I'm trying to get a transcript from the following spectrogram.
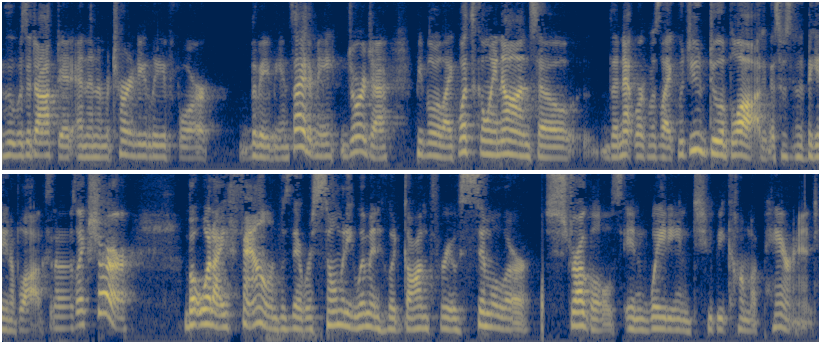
who was adopted, and then a maternity leave for the baby inside of me, Georgia, people were like, what's going on? So the network was like, would you do a blog? This was in the beginning of blogs. And I was like, sure. But what I found was there were so many women who had gone through similar struggles in waiting to become a parent,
